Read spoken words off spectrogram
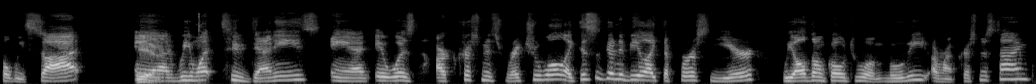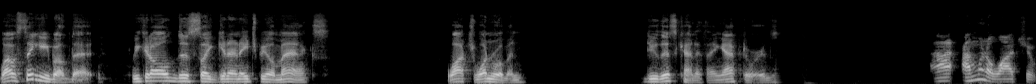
but we saw it. And Yeah. we went to Denny's and it was our Christmas ritual. Like this is going to be like the first year we all don't go to a movie around Christmas time. Well, I was thinking about that. We could all just like get on HBO Max, watch One Woman, do this kind of thing afterwards, I, I'm going to watch it.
